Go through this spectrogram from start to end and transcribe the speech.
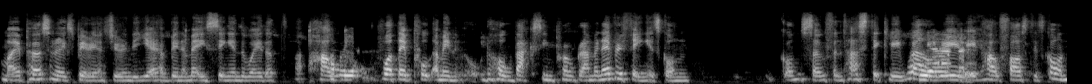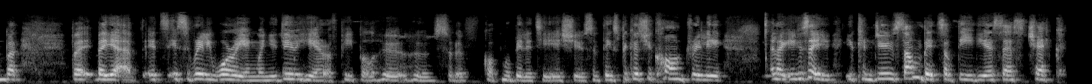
my personal experience during the year, have been amazing in the way that how oh, yeah. what they pull. I mean, the whole vaccine program and everything is gone gone so fantastically. Well yeah. really how fast it's gone. But but but yeah it's it's really worrying when you do hear of people who who've sort of got mobility issues and things because you can't really like you say you can do some bits of the EDSS check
